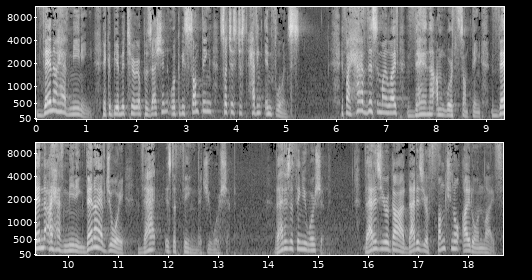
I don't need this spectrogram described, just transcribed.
then I have meaning. It could be a material possession, or it could be something such as just having influence. If I have this in my life, then I'm worth something. Then I have meaning. Then I have joy. That is the thing that you worship. That is the thing you worship. That is your God. That is your functional idol in life.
